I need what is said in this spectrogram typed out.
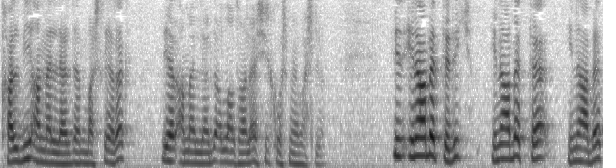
kalbi amellerden başlayarak diğer amellerde Allahu Teala'ya şirk koşmaya başlıyor. Biz inabet dedik. İnabet de inabet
